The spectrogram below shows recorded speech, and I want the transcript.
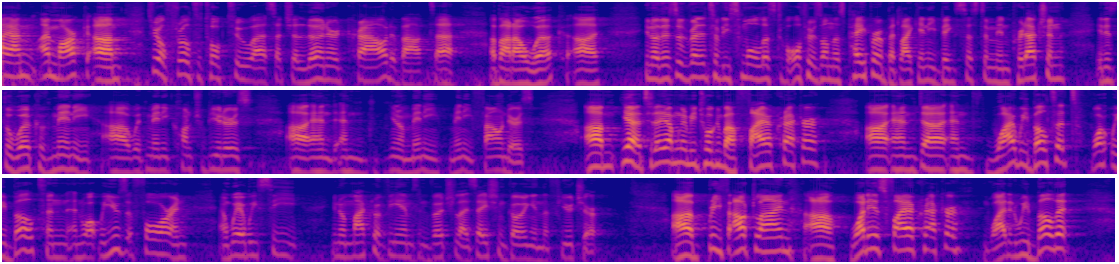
Hi, I'm, I'm Marc. Um, it's a real thrill to talk to uh, such a learned crowd about, uh, about our work. Uh, you know, there's a relatively small list of authors on this paper, but like any big system in production, it is the work of many, uh, with many contributors uh, and, and you know, many, many founders. Um, yeah, today I'm going to be talking about Firecracker uh, and, and why we built it, what we built, and, and what we use it for, and, and where we see you know, micro VMs and virtualization going in the future. A brief outline, uh, what is Firecracker? Why did we build it?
